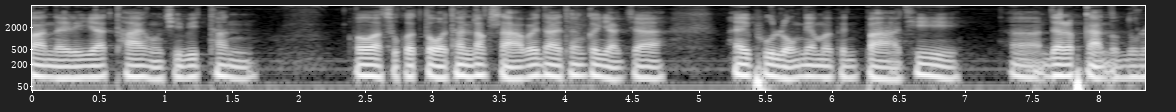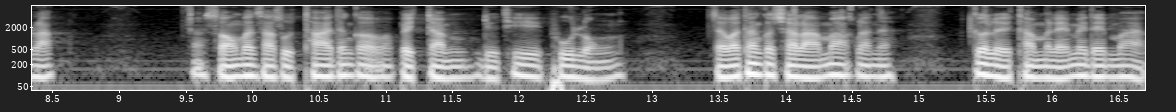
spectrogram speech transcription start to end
มากในระยะท้ายของชีวิตท่าน เพราะว่าสุกโตท่านรักษาไว้ได้ ท่านก็อยากจะให้ภูหลงเนี่ยมาเป็นป่าที่ได้รับการอนุรักษ์สองพรรษาสุดท้ายท่านก็ไปจำอยู่ที่ภูหลง แต่ว่าท่านก็ชรามากแล้วนะ ก็เลยทำอะไรไม่ได้มาก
